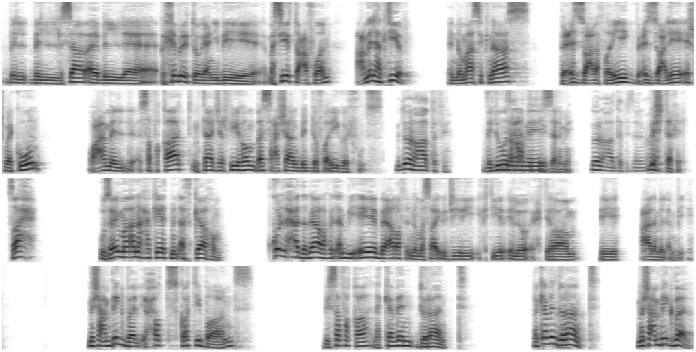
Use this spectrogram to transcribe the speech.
بال, بال, بال بخبرته يعني بمسيرته عفوا عملها كتير. إنه ماسك ناس بعزوا على فريق بعزوا عليه إيش ما يكون وعامل صفقات متاجر فيهم بس عشان بده فريقه يفوز. بدون عاطفة. بدون عاطفة الزلمة. بدون عاطفة زلمه آه. بيشتغل صح؟ وزي ما أنا حكيت من أذكاهم. كل حدا بيعرف الان بي اي بيعرف إنه مساي اجيري كتير له احترام. بعالم ال NBA مش عم بيقبل يحط سكوتي بارنز بصفقة لكيفن دورانت. لكيفن آه. دورانت. مش عم بيقبل.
